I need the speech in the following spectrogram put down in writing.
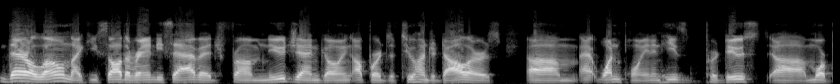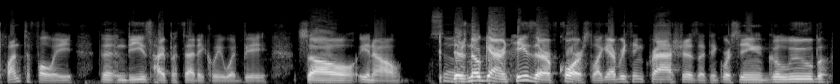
there alone, like you saw the Randy Savage from New Gen going upwards of two hundred dollars um, at one point, and he's produced uh, more plentifully than these hypothetically would be. So you know, so, There's no guarantees there, of course. Like everything crashes. I think we're seeing a Galoob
